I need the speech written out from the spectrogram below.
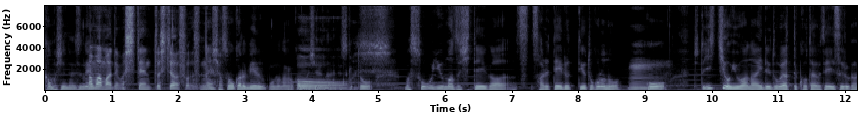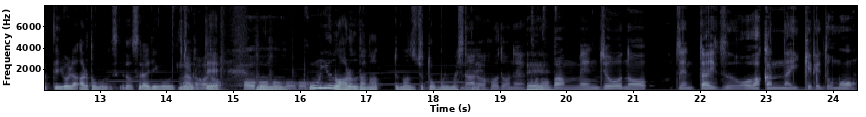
かもしれないですね。あまあまあでも視点としてはそうですね。車窓から見えるものなのかもしれないですけど、まあ、そういうまず指定がされているっていうところのうん、こう、ちょっと位置を言わないでどうやって答えを提示するかっていろいろあると思うんですけど、スライディングなるほどのって。。こういうのあるんだなってまずちょっと思いましたね。なるほどね。ええこの盤面上の全体図をわかんないけれども、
